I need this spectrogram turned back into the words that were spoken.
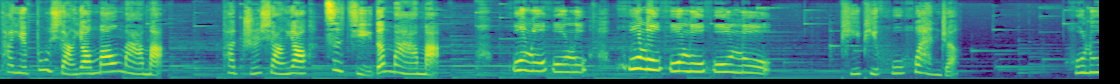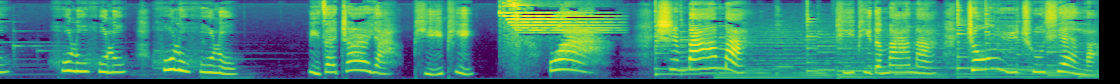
他也不想要猫妈妈，他只想要自己的妈妈。呼噜呼噜，呼噜呼噜呼噜，皮皮呼唤着。呼噜，呼噜呼噜，呼噜呼噜，你在这儿呀，皮皮！哇，是妈妈。皮皮的妈妈终于出现了，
